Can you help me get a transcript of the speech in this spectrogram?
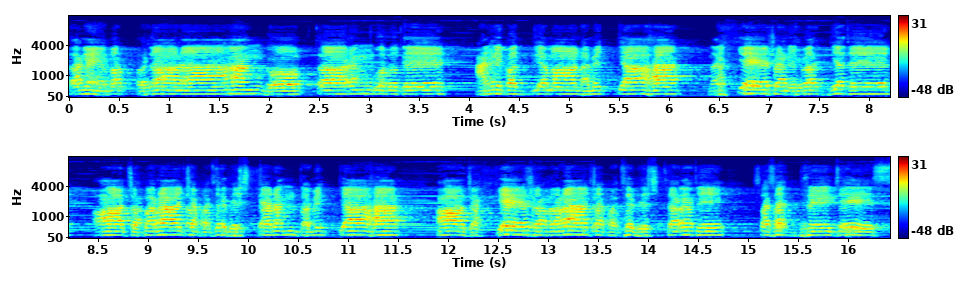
तमेव प्रजानाम् गोप्तारम् कुरुते। अनिपद्यमानमित्याह न ह्येष निपद्यते आचपरा च पथिभिश्चरन्तमित्याह आचह्येष परा च पथिभिश्चरति स सध्रीचेः स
